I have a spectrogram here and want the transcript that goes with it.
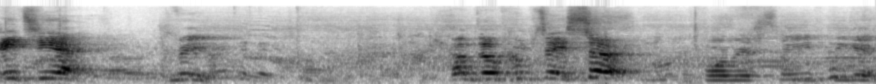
ATA. Three. Come to come say, sir. Perform your speed. Begin.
